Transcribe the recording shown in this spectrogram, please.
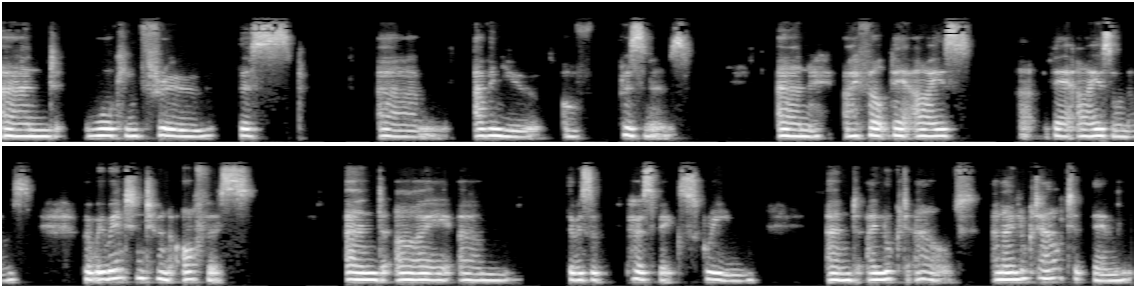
and walking through this um, avenue of prisoners, and I felt their eyes, uh, their eyes on us. But we went into an office, and I um, there was a perspex screen and I looked out and I looked out at them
